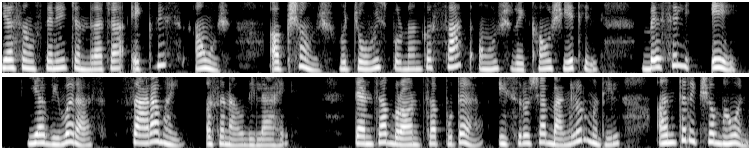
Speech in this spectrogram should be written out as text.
या संस्थेने चंद्राच्या एकवीस अंश अक्षांश व चोवीस पूर्णांक सात अंश रेखांश येथील बेसेल ए या विवरास साराभाई असं नाव दिलं आहे. त्यांचा ब्रॉन्झचा पुतळा इस्रोच्या बँगलोरमधील अंतरिक्ष भवन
